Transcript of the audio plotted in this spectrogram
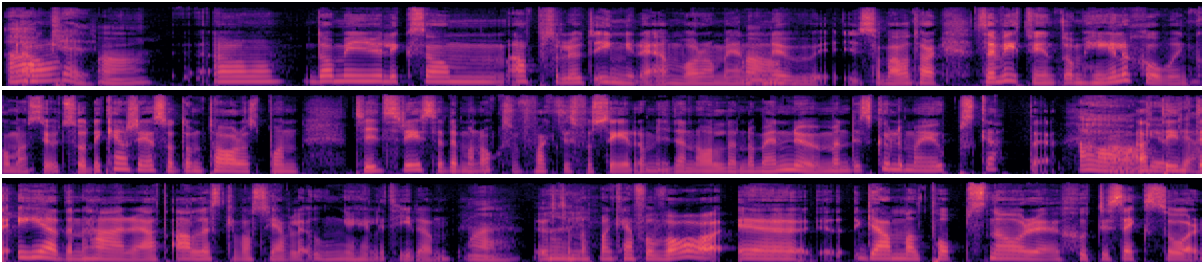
Ah, Ja. okej. Ja. Ja, de är ju liksom absolut yngre än vad de är Ja. nu som avatar. Sen vet vi inte om hela showen kommer att se ut så. Det kanske är så att de tar oss på en tidsresa där man också faktiskt får se dem i den åldern de är nu. Men det skulle man ju uppskatta. Ah, att gud, det ja. inte är den här att alla ska vara så jävla unga hela tiden. Nej. Utan att man kan få vara eh, gammalt popsnöre, 76 år.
